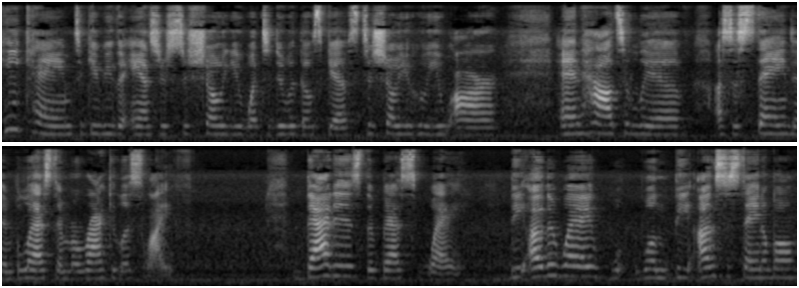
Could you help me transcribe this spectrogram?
He came to give you the answers to show you what to do with those gifts, to show you who you are, and how to live a sustained and blessed and miraculous life. That is the best way. The other way will be unsustainable.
